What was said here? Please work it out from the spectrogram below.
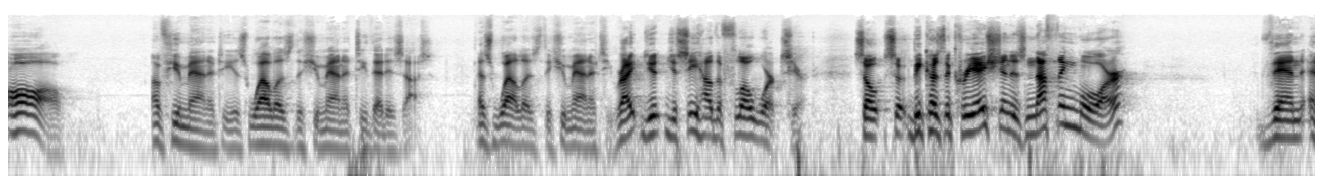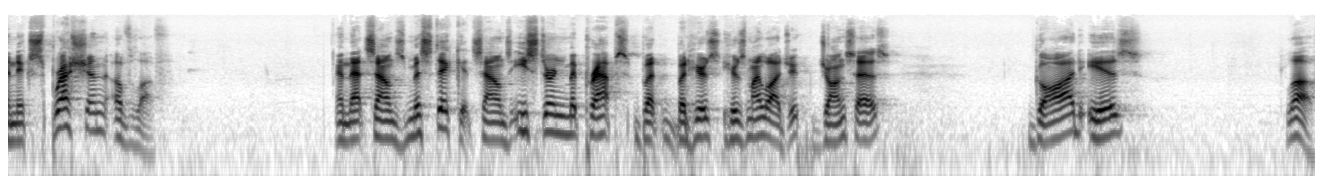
all of humanity as well as the humanity that is us, as well as the humanity, right? You, you see how the flow works here. So, so, because the creation is nothing more than an expression of love. And that sounds mystic, it sounds Eastern perhaps, but, but here's, here's my logic. John says, God is love.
